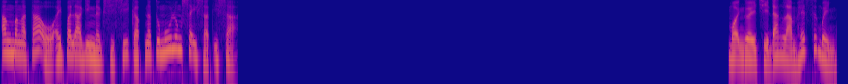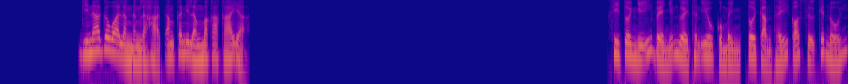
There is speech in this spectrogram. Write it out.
Ang mga tao ay palaging nagsisikap na tumulong sa isa't isa. Mọi người chỉ đang làm hết sức mình. Ginagawa lang ng lahat ang kanilang makakaya. Khi tôi nghĩ về những người thân yêu của mình, tôi cảm thấy có sự kết nối.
